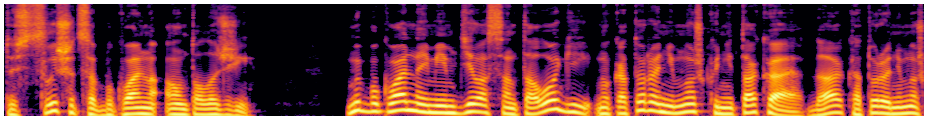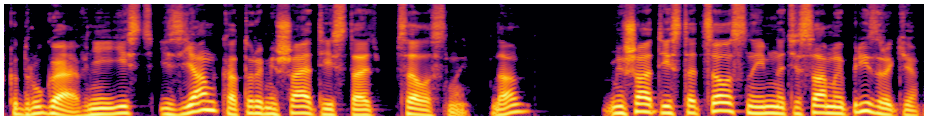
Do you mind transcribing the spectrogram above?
То есть слышится буквально «антологи». Мы буквально имеем дело с антологией, но которая немножко не такая, да, которая немножко другая. В ней есть изъян, который мешает ей стать целостной, да. Мешают ей стать целостной именно те самые призраки,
